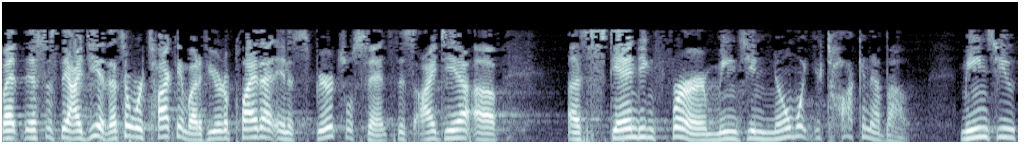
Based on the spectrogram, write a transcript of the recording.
But this is the idea. That's what we're talking about. If you were to apply that in a spiritual sense, this idea of a standing firm means you know what you're talking about. Means you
